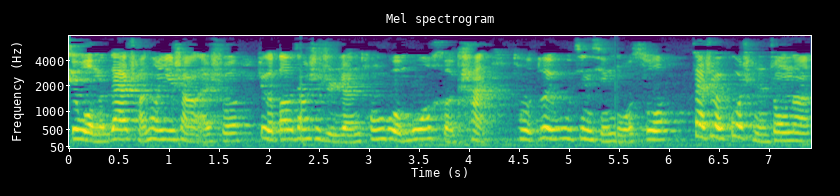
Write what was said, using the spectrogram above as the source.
就我们在传统意义上来说，这个包浆是指人通过摸和看，通过对物进行摩挲，在这个过程中呢，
